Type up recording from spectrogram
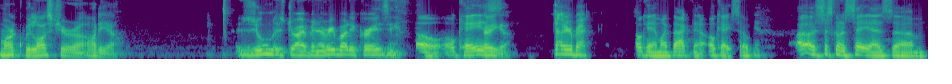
Mark, we lost your uh, audio. Zoom is driving everybody crazy. Oh, okay. There you go. Now you're back. Okay, am I back now? Okay, so Yeah. I was just going to say, as um,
